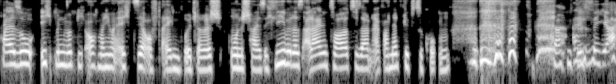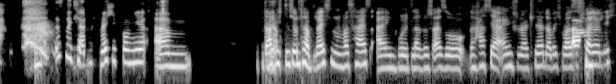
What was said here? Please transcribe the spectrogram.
Also, ich bin wirklich auch manchmal echt sehr oft eigenbrötlerisch. Ohne Scheiß. Ich liebe das, alleine zu Hause zu sein und einfach Netflix zu gucken. Also, ja, ist eine kleine Schwäche von mir. Ähm, darf ja. ich dich unterbrechen? Was heißt eigenbrötlerisch? Also, das hast du ja eigentlich schon erklärt, aber ich weiß es leider nicht.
